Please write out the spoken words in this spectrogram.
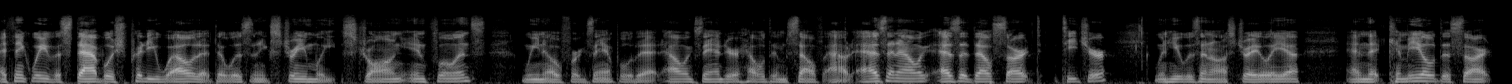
I think we've established pretty well that there was an extremely strong influence. We know, for example, that Alexander held himself out as an as a Delsarte teacher when he was in Australia, and that Camille Delsarte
